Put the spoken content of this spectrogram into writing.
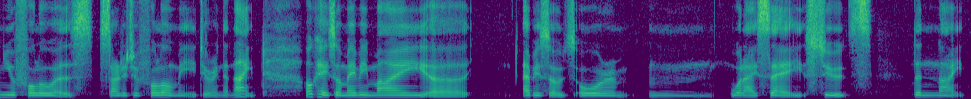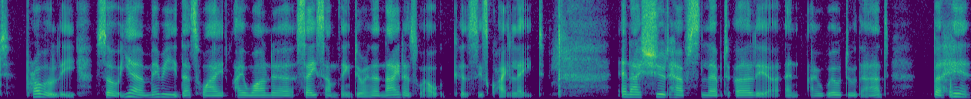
new followers started to follow me during the night. Okay, so maybe my uh, episodes or um, what I say suits the night probably. So yeah, maybe that's why I want to say something during the night as well because it's quite late and I should have slept earlier, and I will do that. But here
